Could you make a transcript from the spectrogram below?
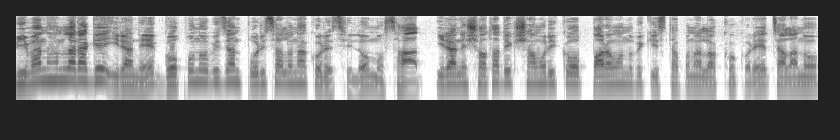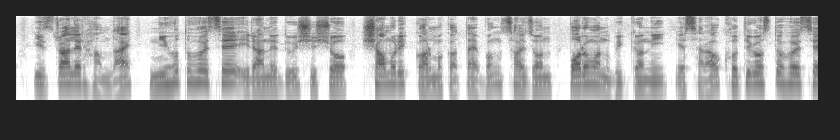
বিমান হামলার আগে ইরানে গোপন অভিযান পরিচালনা করেছিল মোসাদ। ইরানের শতাধিক সামরিক ও পারমাণবিক স্থাপনা লক্ষ্য করে চালানো ইসরায়েলের হামলায় নিহত হয়েছে ইরানের দুই শীর্ষ সামরিক কর্মকর্তা এবং ছয়জন পরমাণু বিজ্ঞানী। এছাড়াও ক্ষতিগ্রস্ত হয়েছে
